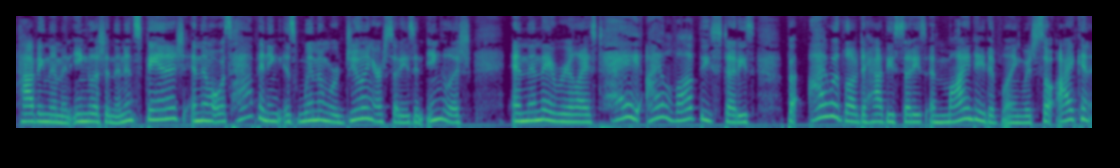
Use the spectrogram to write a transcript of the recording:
having them in English and then in Spanish. And then what was happening is women were doing our studies studies in English. And then they realized, hey, I love these studies, but I would love to have these studies in my native language so I can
